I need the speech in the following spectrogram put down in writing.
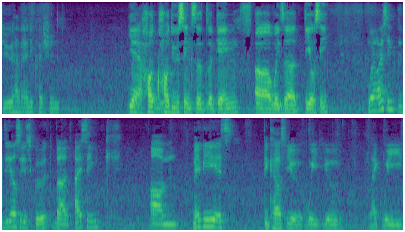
Do you have any question? Yeah. How how do you think the, the game uh with the DLC? Well, I think the DLC is good, but I think um maybe it's because you we you like we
